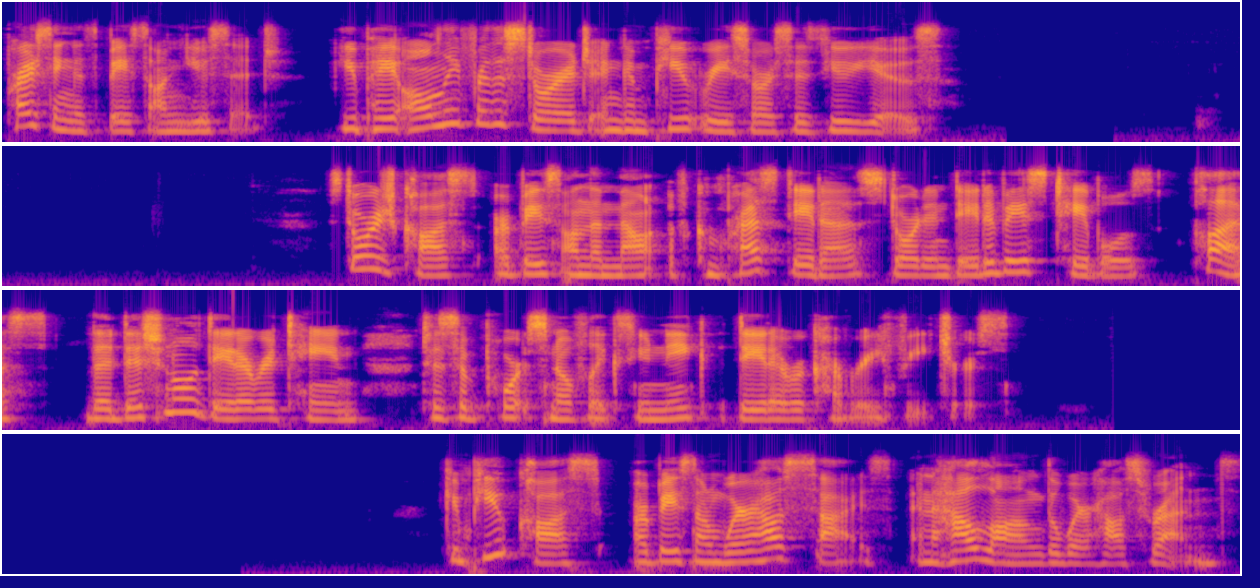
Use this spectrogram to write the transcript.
Pricing is based on usage. You pay only for the storage and compute resources you use. Storage costs are based on the amount of compressed data stored in database tables plus the additional data retained to support Snowflake's unique data recovery features. Compute costs are based on warehouse size and how long the warehouse runs.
